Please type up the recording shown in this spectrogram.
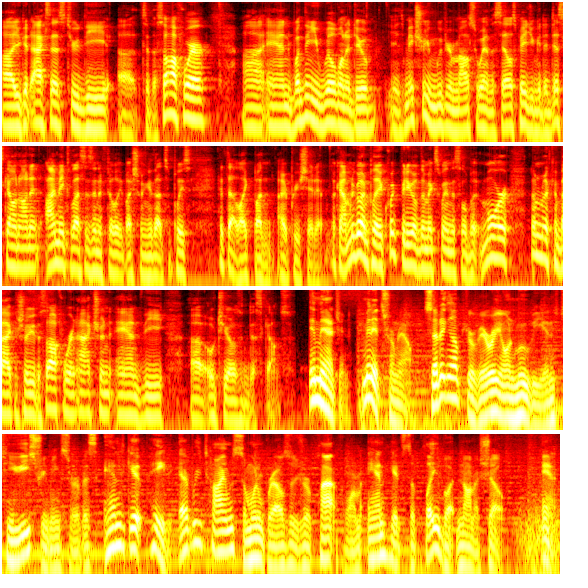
uh, you get access to the uh, to the software. Uh, and one thing you will want to do is make sure you move your mouse away on the sales page. You can get a discount on it. I make less as an affiliate by showing you that, so please hit that like button. I appreciate it. Okay, I'm going to go ahead and play a quick video of them explain this a little bit more. Then I'm going to come back and show you the software in action and the uh, OTOs and discounts. Imagine, minutes from now, setting up your very own movie and TV streaming service and get paid every time someone browses your platform and hits the play button on a show. And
